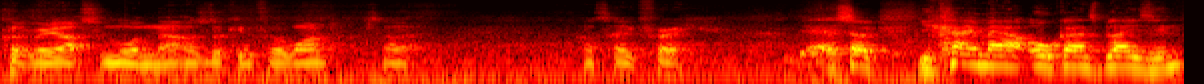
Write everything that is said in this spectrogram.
couldn't really ask for more than that. I was looking for one, so I'll take three. Yeah, so you came out all guns blazing,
